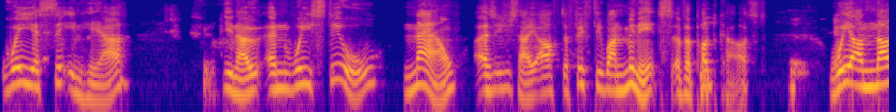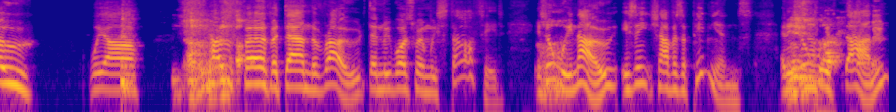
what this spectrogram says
we are sitting here, you know, and we still now, as you say, after 51 minutes of a mm. podcast, we are no we are no further down the road than we was when we started. Is all Oh. we know is each other's opinions, and it's Yeah. all we've done.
